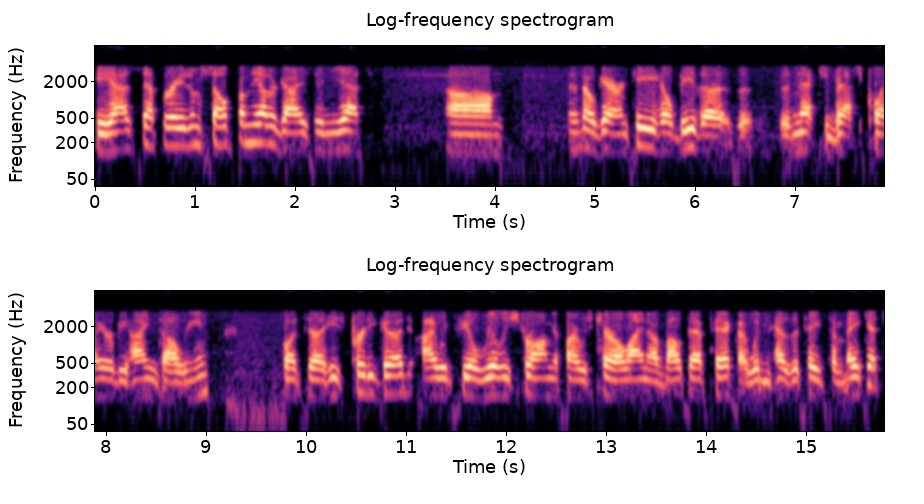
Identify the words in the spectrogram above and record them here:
he has separated himself from the other guys, and yet um, there's no guarantee he'll be the, the, the next best player behind Dahlin. But uh, he's pretty good. I would feel really strong if I was Carolina about that pick. I wouldn't hesitate to make it.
